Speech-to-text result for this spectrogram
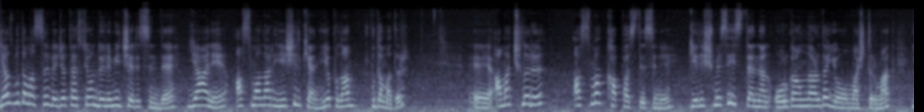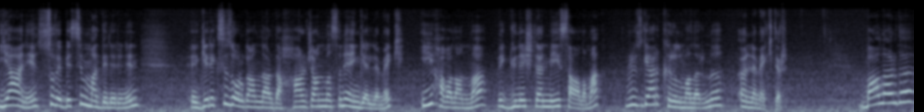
yaz budaması vejetasyon dönemi içerisinde yani asmalar yeşilken yapılan budamadır. Ee, amaçları asma kapasitesini gelişmesi istenilen organlarda yoğunlaştırmak yani su ve besin maddelerinin e, gereksiz organlarda harcanmasını engellemek, iyi havalanma ve güneşlenmeyi sağlamak, rüzgar kırılmalarını önlemektir. Bağlarda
